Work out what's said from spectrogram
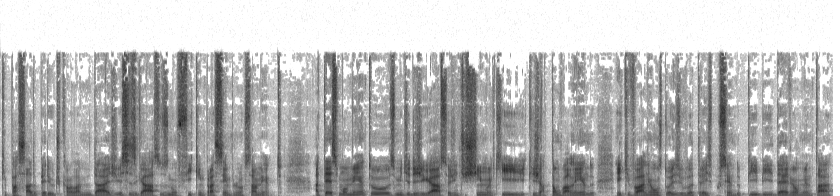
que, passado o período de calamidade, esses gastos não fiquem para sempre no orçamento orçamento. Até esse momento, as medidas de gasto a gente estima aqui que já estão valendo, equivalem a uns 2,3% do PIB e devem aumentar,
